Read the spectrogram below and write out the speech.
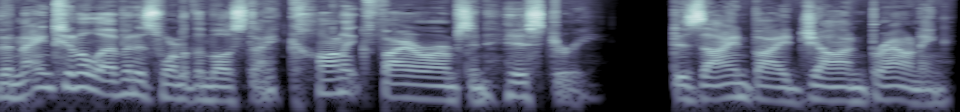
The 1911 is one of the most iconic firearms in history. Designed by John Browning,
